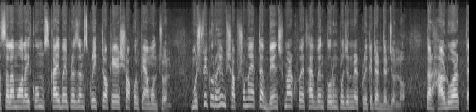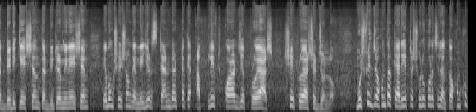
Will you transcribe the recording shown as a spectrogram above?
আসসালামু আলাইকুম স্কাই বাই প্রেজেন্টস ক্রিক টকে সকলকে আমন্ত্রণ। মুশফিকুর রহিম সবসময় একটা বেঞ্চমার্ক হয়ে থাকবেন তরুণ প্রজন্মের ক্রিকেটারদের জন্য। তার হার্ডওয়ার্ক তার ডেডিকেশন তার ডিটারমিনেশন এবং সেই সঙ্গে নিজের স্ট্যান্ডার্ডটাকে আপলিফ্ট করার যে প্রয়াস, সেই প্রয়াসের জন্য। মুশফিক যখন তার ক্যারিয়ারটা শুরু করেছিলেন, তখন খুব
